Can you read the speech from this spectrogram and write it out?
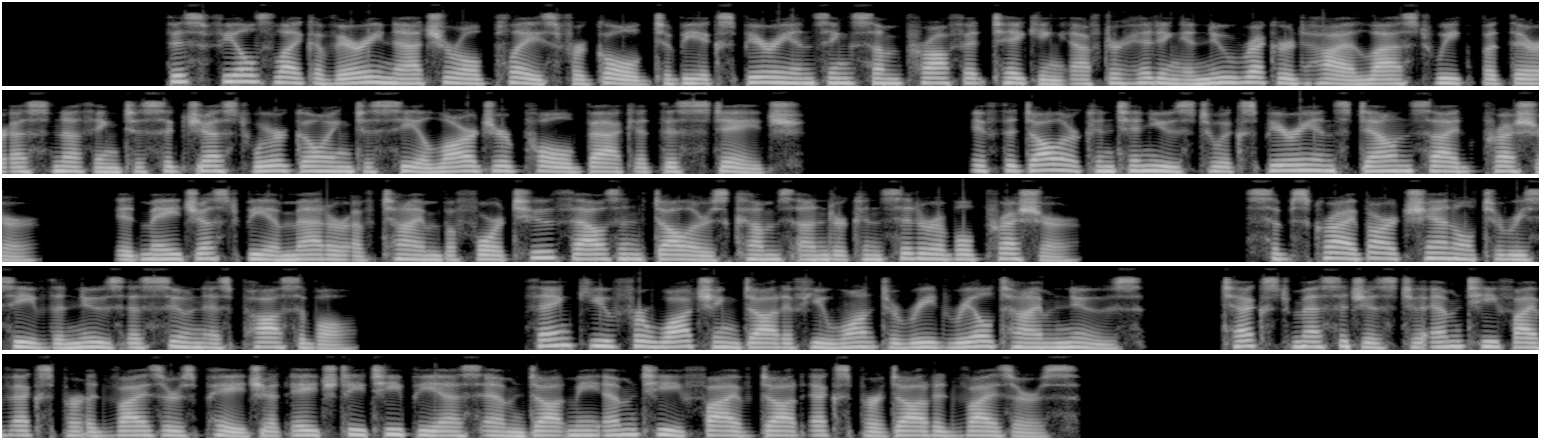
This feels like a very natural place for gold to be experiencing some profit taking after hitting a new record high last week but there's nothing to suggest we're going to see a larger pullback at this stage. If the dollar continues to experience downside pressure, it may just be a matter of time before $2,000 comes under considerable pressure. Subscribe our channel to receive the news as soon as possible. Thank you for watching. If you want to read real-time news, text messages to MT5 Expert Advisors page at https m.me mt5.expert.advisors.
